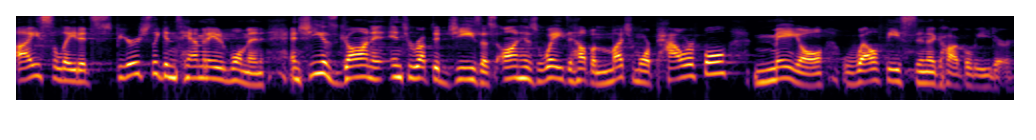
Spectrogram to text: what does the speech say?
isolated, spiritually contaminated woman, and she has gone and interrupted Jesus on his way to help a much more powerful, male, wealthy synagogue leader.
